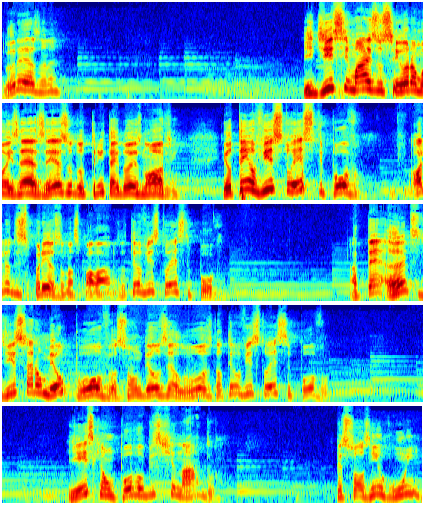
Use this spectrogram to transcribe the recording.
Dureza, né? E disse mais o Senhor a Moisés, Êxodo 32, 9: Eu tenho visto este povo, olha o desprezo nas palavras, eu tenho visto este povo até antes disso era o meu povo, eu sou um Deus zeloso, então eu tenho visto esse povo. E eis que é um povo obstinado, pessoalzinho ruim.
